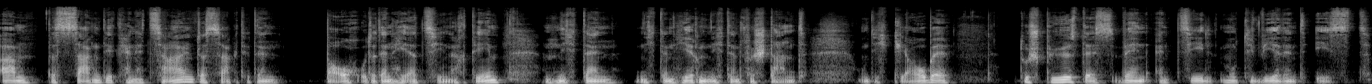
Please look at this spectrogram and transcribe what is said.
Ähm, das sagen dir keine Zahlen, das sagt dir dein Bauch oder dein Herz, je nachdem, und nicht dein, nicht dein Hirn, nicht dein Verstand. Und ich glaube, Du spürst es, wenn ein Ziel motivierend ist.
